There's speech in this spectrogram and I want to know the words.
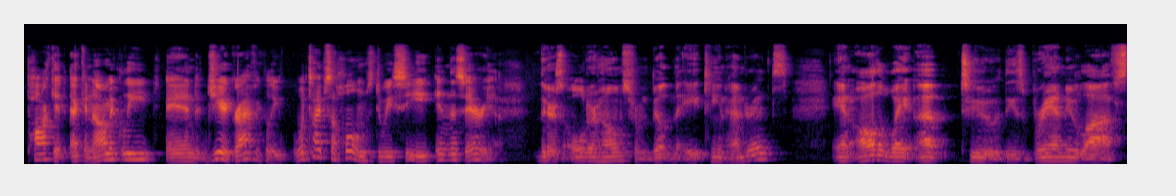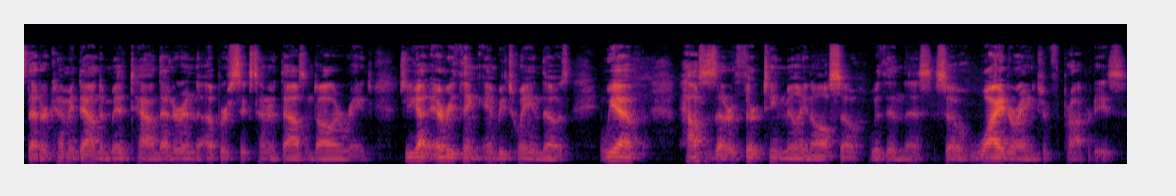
pocket economically and geographically. What types of homes do we see in this area? There's older homes from built in the 1800s and all the way up to these brand new lofts that are coming down to Midtown that are in the upper $600,000 range. So you got everything in between those. We have houses that are 13 million also within this. So wide range of properties.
